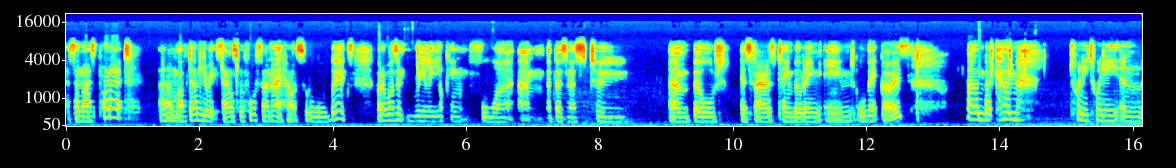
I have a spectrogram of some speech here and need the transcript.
it's a nice product. Um, I've done direct sales before, so I know how it sort of all works, but I wasn't really looking for um, a business to um, build as far as team building and all that goes. Um, but come 2020 in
